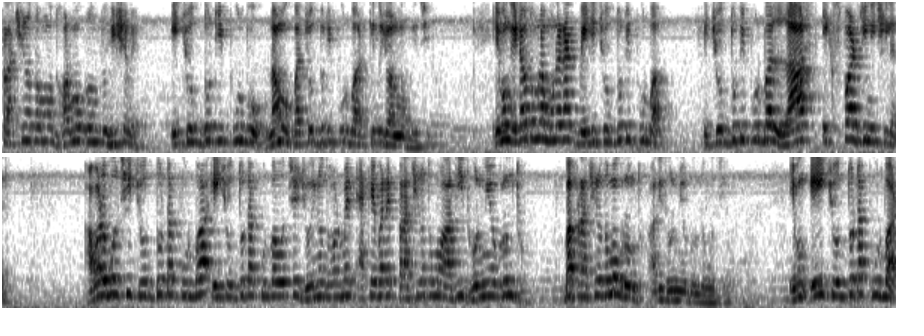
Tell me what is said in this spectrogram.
প্রাচীনতম ধর্মগ্রন্থ হিসেবে এই চোদ্দটি পূর্ব নামক বা চোদ্দটি পূর্বার কিন্তু জন্ম হয়েছিল। এবং এটাও তোমরা মনে রাখবে যে চোদ্দটি পূর্বা, এই চোদ্দটি পূর্বার লাস্ট এক্সপার্ট যিনি ছিলেন, আবারও বলছি চোদ্দটা পূর্বা, এই চোদ্দটা পূর্বা হচ্ছে জৈন ধর্মের একেবারে প্রাচীনতম আদি ধর্মীয় গ্রন্থ বা প্রাচীনতম গ্রন্থ, আদি ধর্মীয় গ্রন্থ বলছি এবং এই চোদ্দটা পূর্বার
